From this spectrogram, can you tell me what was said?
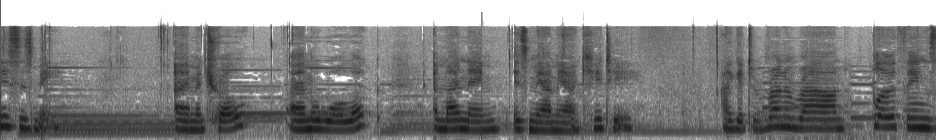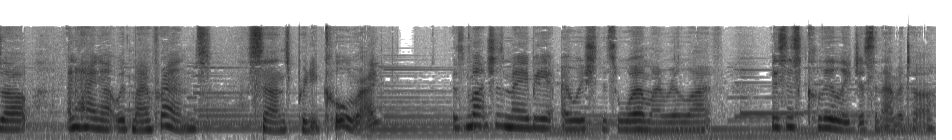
This is me. I am a troll, I am a warlock, and my name is Meow Meow Cutie. I get to run around, blow things up, and hang out with my friends. Sounds pretty cool, right? As much as maybe I wish this were my real life, this is clearly just an avatar.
